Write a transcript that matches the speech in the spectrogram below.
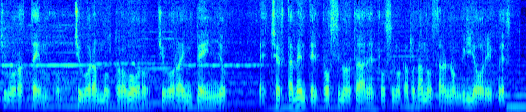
ci vorrà tempo, ci vorrà molto lavoro, ci vorrà impegno e certamente il prossimo Natale il prossimo Capodanno saranno migliori di questo.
